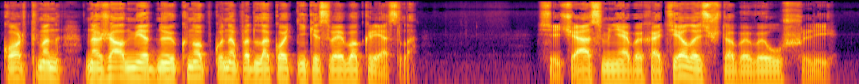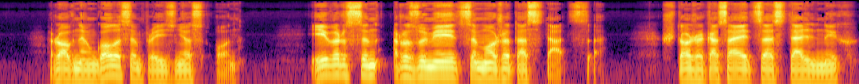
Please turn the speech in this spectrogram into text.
Кортман нажал медную кнопку на подлокотнике своего кресла. Сейчас мне бы хотелось, чтобы вы ушли ровным голосом произнес он. Иверсон, разумеется, может остаться. Что же касается остальных,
